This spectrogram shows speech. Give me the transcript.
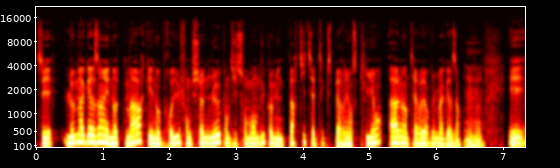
c'est le magasin est notre marque et nos produits fonctionnent mieux quand ils sont vendus comme une partie de cette expérience client à l'intérieur du magasin. Mhm. Et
